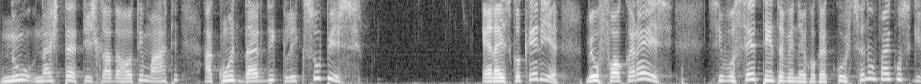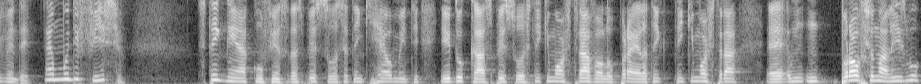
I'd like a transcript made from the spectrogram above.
no, na estatística lá da Hotmart a quantidade de cliques subisse. Era isso que eu queria. Meu foco era esse. Se você tenta vender a qualquer custo, você não vai conseguir vender. É muito difícil. Você tem que ganhar a confiança das pessoas, você tem que realmente educar as pessoas, tem que mostrar valor para elas, tem que, tem que mostrar é, um, um profissionalismo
